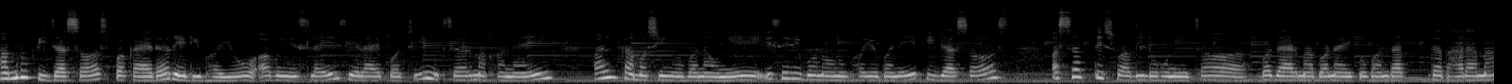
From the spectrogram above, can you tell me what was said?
हाम्रो पिज्जा सस पकाएर रेडी भयो। अब यसलाई सेलाएपछि मिक्सरमा खनाई हल्का मसिनो बनाउने। यसरी बनाउनु भयो भने पिज्जा सस असाध्यै स्वादिलो हुनेछ बजारमा बनाएको भन्दा भाँडामा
